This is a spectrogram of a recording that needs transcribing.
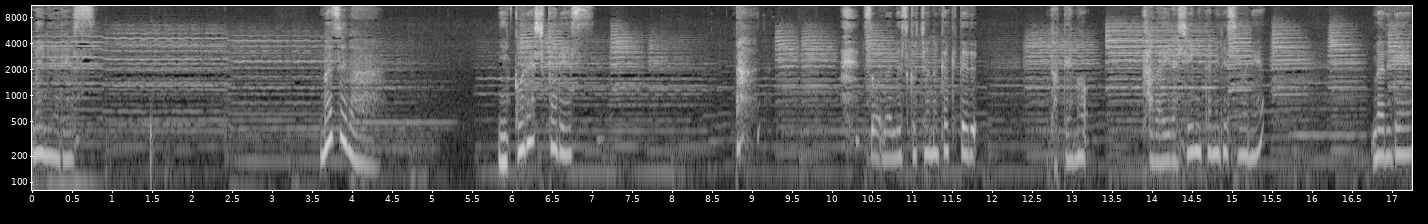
メニューです。まずはニコラシカです。そうなんです。こちらのカクテル。とても可愛らしい見た目ですよね。まるで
